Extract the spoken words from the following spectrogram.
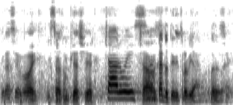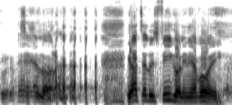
Grazie a voi, è stato un piacere. Ciao Luis. Ciao. Intanto ti ritroviamo. Dove vai? Sicuro. Eh, allora. grazie a Luis Figo, linea a voi.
